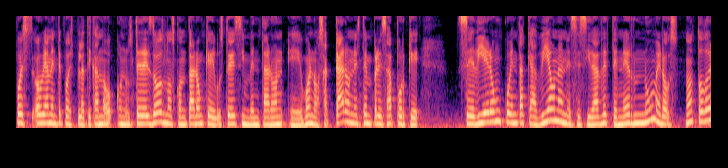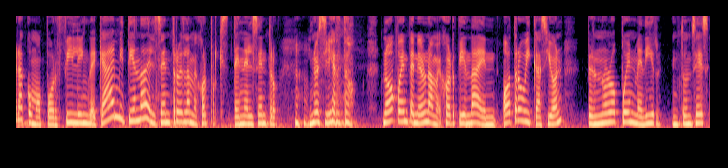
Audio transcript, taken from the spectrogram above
pues obviamente pues platicando con ustedes dos nos contaron que ustedes inventaron, eh, bueno, sacaron esta empresa porque se dieron cuenta que había una necesidad de tener números, ¿no? Todo era como por feeling de que, ay, mi tienda del centro es la mejor porque está en el centro. Y no es cierto, ¿no? Pueden tener una mejor tienda en otra ubicación, pero no lo pueden medir. Entonces,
